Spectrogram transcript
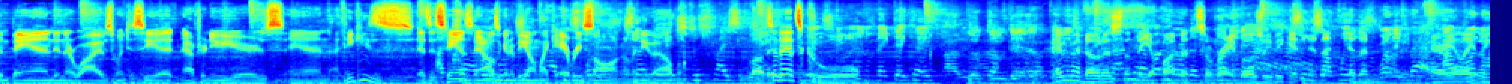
the band and their wives went to see it after New Year's, and I think he's, as it stands now, is going to be on like every song on the new album. Love So that's cool. Have you ever noticed the abundance of rainbows we've been getting in the, in the area lately?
